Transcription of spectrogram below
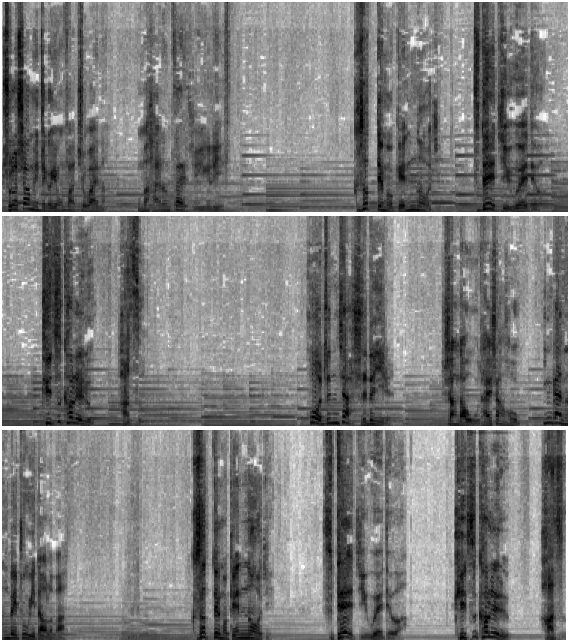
除了上面这个用法之外呢，我们还能再举一个例子。腐っても芸能人、ステージ上では 気づかれるはず。货真价实的艺人，上到舞台上后，应该能被注意到了吧？腐っても芸能人、ステージ上では気づかれるはず。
